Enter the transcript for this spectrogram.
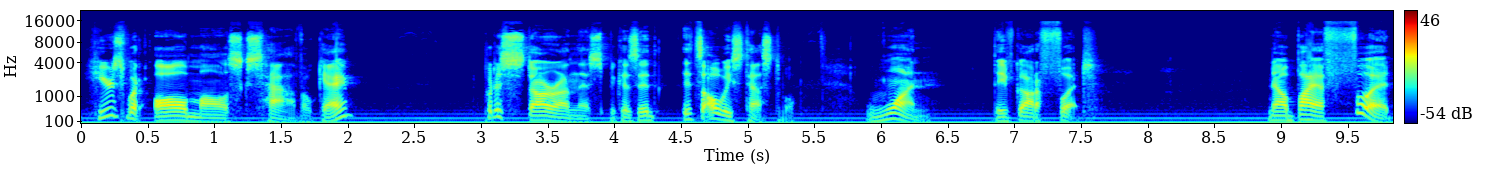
Here's what all mollusks have, okay? Put a star on this because it, it's always testable. One, they've got a foot. Now, by a foot,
